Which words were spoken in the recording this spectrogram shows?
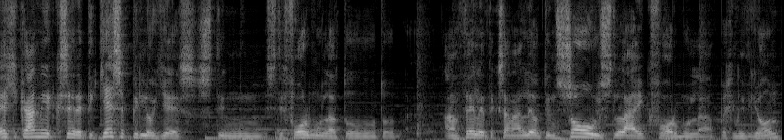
Έχει κάνει εξαιρετικές επιλογές στην, στη φόρμουλα του, το, αν θέλετε ξαναλέω την Souls-like φόρμουλα παιχνιδιών.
